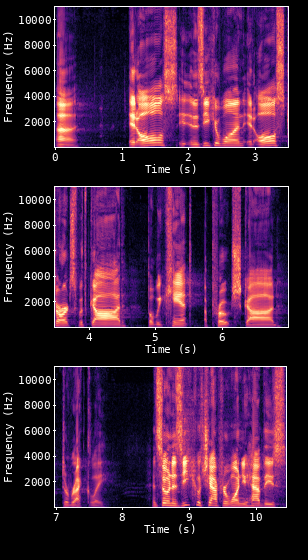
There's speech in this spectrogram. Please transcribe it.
uh, it all, in Ezekiel 1, it all starts with God, but we can't approach God directly. And so in Ezekiel chapter 1, you have these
